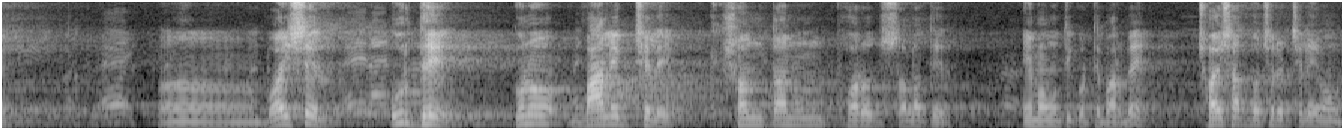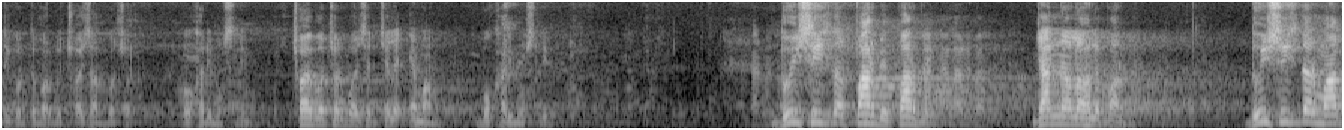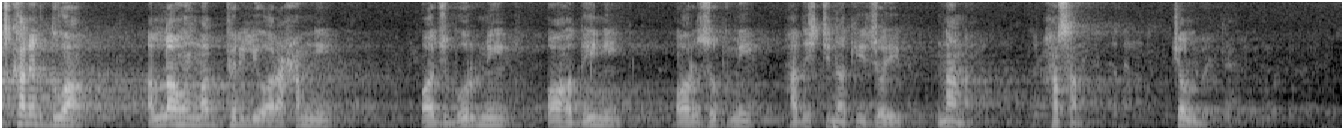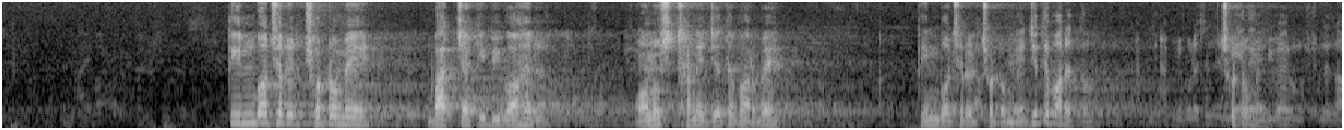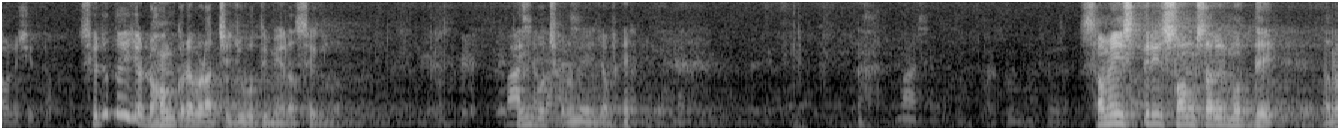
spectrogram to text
বয়সের ঊর্ধ্বে কোনো বালেক ছেলে সন্তান ফরজ সলাতের এমামতি করতে পারবে? ছয় সাত বছরের ছেলে এমামতি করতে পারবে ছয় সাত বছর। বোখারি মুসলিম। ছয় বছর বয়সের ছেলে এমাম, বোখারি মুসলিম। দুই সিজদার পারবে পারবে। জান্নাওয়ালা হলে পারবে। দুই সিজদার মাঝখানের দোয়া আল্লাহ মাগফিরলি ওর হামনি অজবুরনি, অহদিনী অর জুকনি হাদিসটি নাকি জয়ীব। না না, হাসান। চলবে। তিন বছরের ছোট মেয়ে বাচ্চা কি বিবাহের অনুষ্ঠানে যেতে পারবে? তিন বছরের ছোট মেয়ে যেতে পারে তো। ছোট মেয়ে। সেটা তো এই যে ঢং করে বেড়াচ্ছে যুবতী মেয়েরা সেগুলো। তিন বছর মেয়ে যাবে। স্বামী স্ত্রীর সংসারের মধ্যে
